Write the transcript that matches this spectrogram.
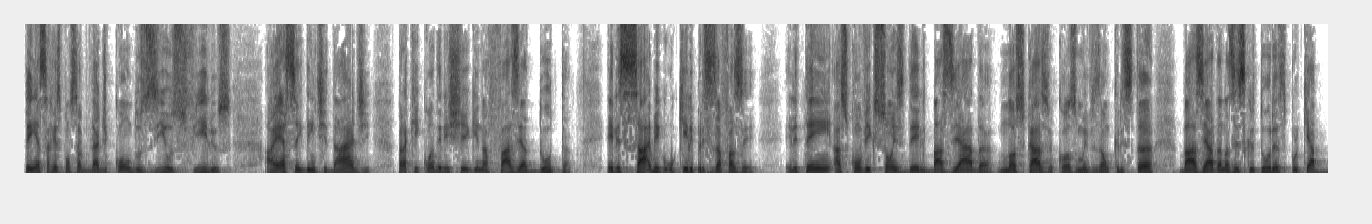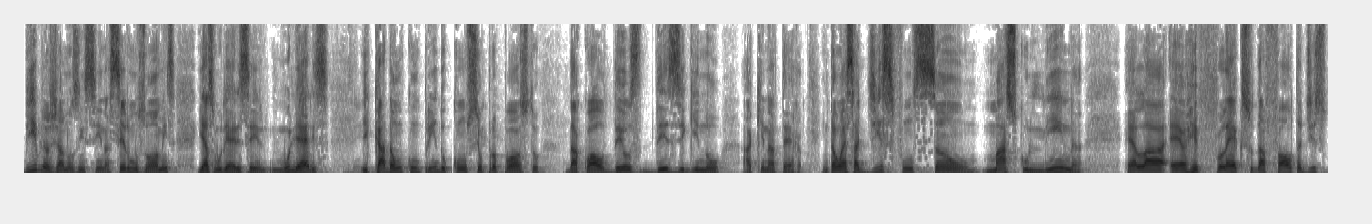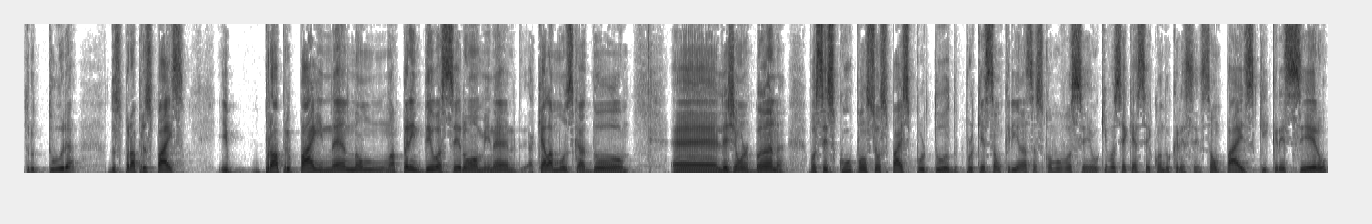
têm essa responsabilidade de conduzir os filhos a essa identidade, para que quando ele chegue na fase adulta, ele sabe o que ele precisa fazer. Ele tem as convicções dele baseada, no nosso caso, cosmovisão cristã, baseada nas escrituras, porque a Bíblia já nos ensina a sermos homens e as mulheres serem mulheres, Sim. e cada um cumprindo com o seu propósito da qual Deus designou aqui na Terra. Então essa disfunção masculina, ela é reflexo da falta de estrutura dos próprios pais. E o próprio pai, né, não aprendeu a ser homem, né? Aquela música do é, Legião Urbana, vocês culpam seus pais por tudo, porque são crianças como você. O que você quer ser quando crescer? São pais que cresceram,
